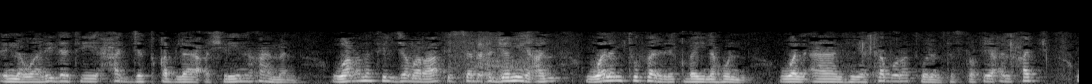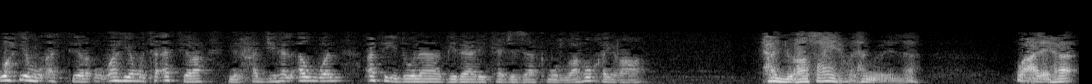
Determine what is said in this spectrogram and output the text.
إن والدتي حجت قبل عشرين عاما. ورمت الجمرات السبع جميعا ولم تفرق بينهن والآن هي كبرت ولم تستطيع الحج وهي مؤثرة وهي متأثرة من حجها الأول. أفيدنا بذلك جزاكم الله خيرا. حجها صحيح والحمد لله. وعليها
